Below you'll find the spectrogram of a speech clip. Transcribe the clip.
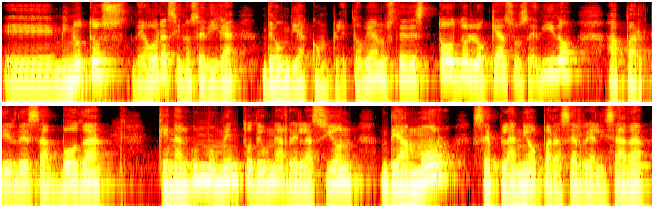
minutos, de horas y no se diga de un día completo. Vean ustedes todo lo que ha sucedido a partir de esa boda que en algún momento de una relación de amor se planeó para ser realizada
